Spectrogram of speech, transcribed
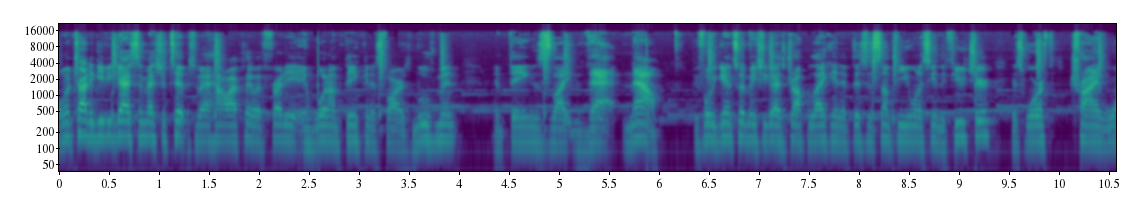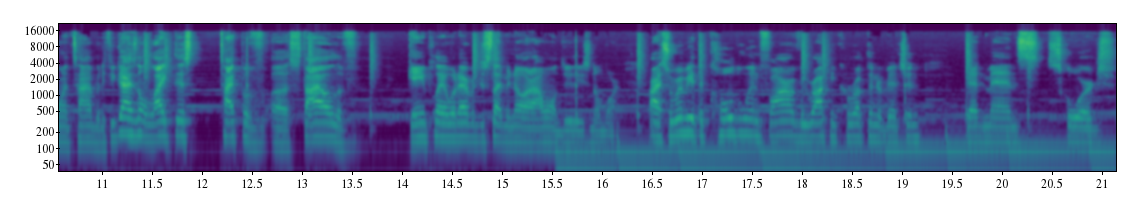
I want to try to give you guys some extra tips about how I play with Freddy and what I'm thinking as far as movement and things like that. Now, before we get into it, make sure you guys drop a like. And if this is something you want to see in the future, it's worth trying one time. But if you guys don't like this type of uh, style of gameplay or whatever, just let me know and I won't do these no more. All right, so we're gonna be at the Coldwind Farm. We'll be rocking Corrupt Intervention, Dead Man's Scourge,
